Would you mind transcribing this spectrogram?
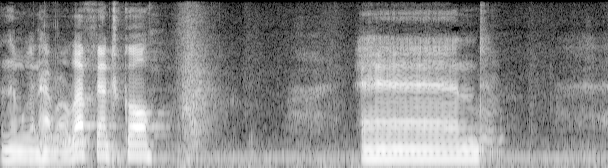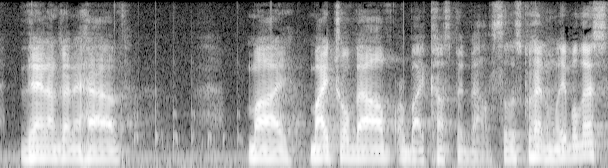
And then we're going to have our left ventricle. And then I'm going to have my mitral valve or bicuspid valve. So let's go ahead and label this.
